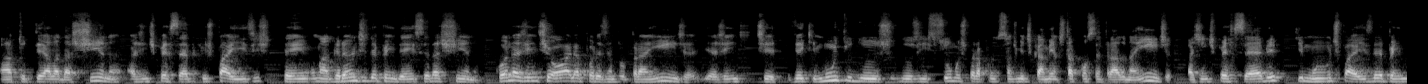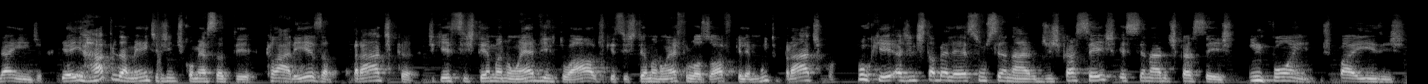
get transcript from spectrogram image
a tutela da China, a gente percebe que os países têm uma grande dependência da China. Quando a gente olha, por exemplo, para a Índia e a gente vê que muito dos, dos insumos para a produção de medicamentos está concentrado na Índia, a gente percebe que muitos países dependem da Índia. E aí, rapidamente, a gente começa a ter clareza prática de que esse sistema não é virtual, de que esse sistema não é filosófico, ele é muito prático, porque a gente estabelece um cenário de escassez, esse cenário de escassez impõe os países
